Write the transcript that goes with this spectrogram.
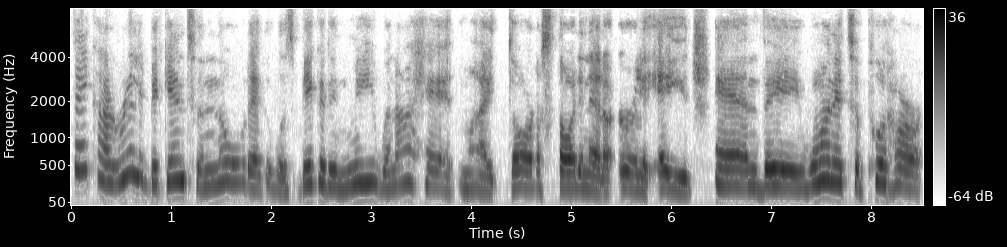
think I really began to know that it was bigger than me when I had my daughter starting at an early age. And they wanted to put her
